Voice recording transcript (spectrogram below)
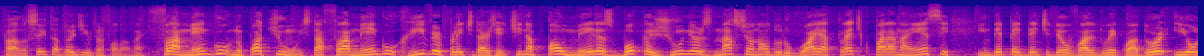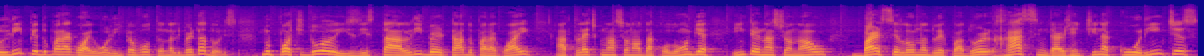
Fala, você tá doidinho pra falar, vai. Flamengo, no pote 1, está Flamengo, River Plate da Argentina, Palmeiras, Boca Juniors, Nacional do Uruguai, Atlético Paranaense, Independente Del Vale do Equador e Olímpia do Paraguai. O Olímpia voltando a Libertadores. No pote 2 está Libertad do Paraguai, Atlético Nacional da Colômbia, Internacional, Barcelona do Equador, Racing da Argentina, Corinthians,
